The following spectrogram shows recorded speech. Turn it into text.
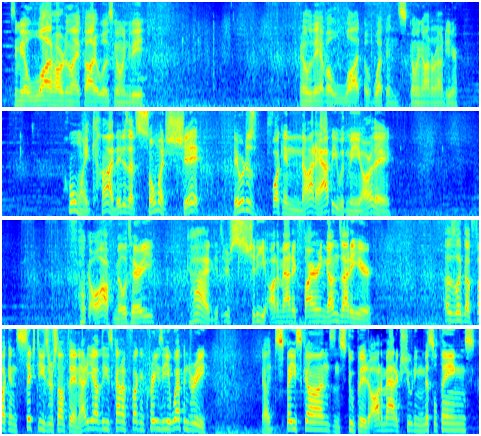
it's gonna be a lot harder than I thought it was going to be. Apparently they have a lot of weapons going on around here. Oh my god, they just have so much shit. They were just fucking not happy with me, are they? Fuck off, military. God, get your shitty automatic firing guns out of here. That was like the fucking 60s or something. How do you have these kind of fucking crazy weaponry? Got space guns and stupid automatic shooting missile things.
